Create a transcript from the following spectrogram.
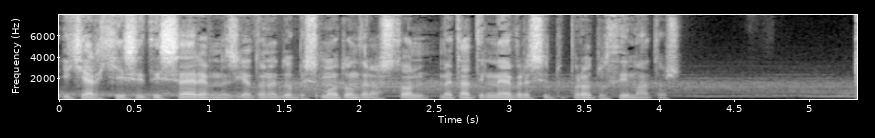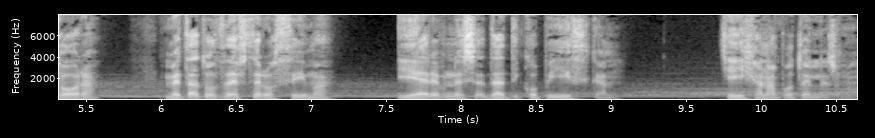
είχε αρχίσει τις έρευνες για τον εντοπισμό των δραστών μετά την έβρεση του πρώτου θύματος. Τώρα, μετά το δεύτερο θύμα, οι έρευνες εντατικοποιήθηκαν και είχαν αποτέλεσμα.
